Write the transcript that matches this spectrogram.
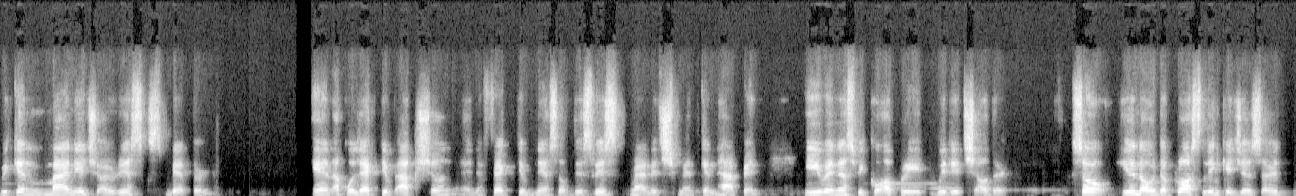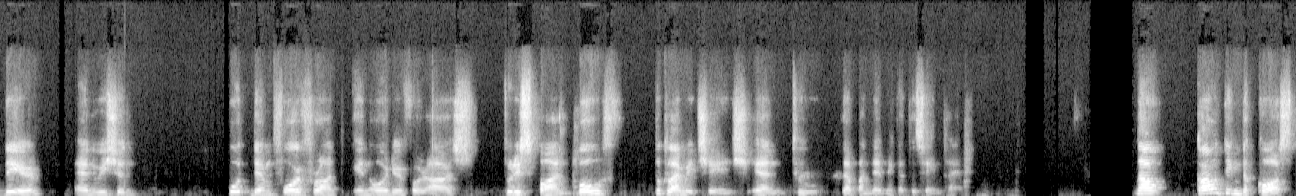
we can manage our risks better and a collective action and effectiveness of this risk management can happen even as we cooperate with each other. So, you know, the cross linkages are there and we should put them forefront in order for us to respond both to climate change and to the pandemic at the same time. Now, counting the cost,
